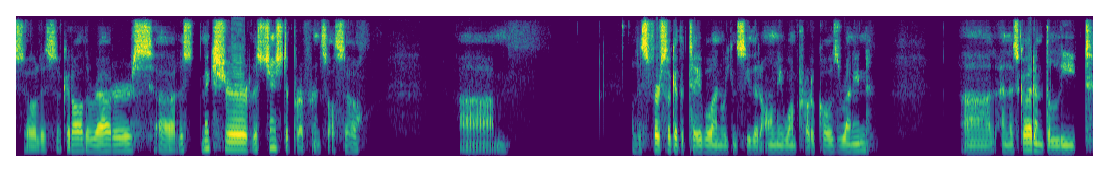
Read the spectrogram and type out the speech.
So let's look at all the routers. Uh, let's make sure, let's change the preference also. Um, let's first look at the table and we can see that only one protocol is running. Uh, and let's go ahead and delete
